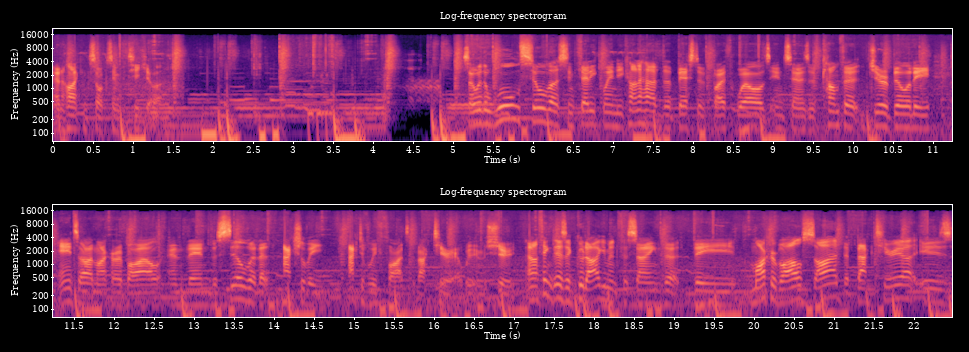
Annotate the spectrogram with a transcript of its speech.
and hiking socks in particular. So with a wool silver synthetic blend, you kind of have the best of both worlds in terms of comfort, durability, antimicrobial, and then the silver that actually actively fights the bacteria within the shoe. And I think there's a good argument for saying that the microbial side, the bacteria, is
